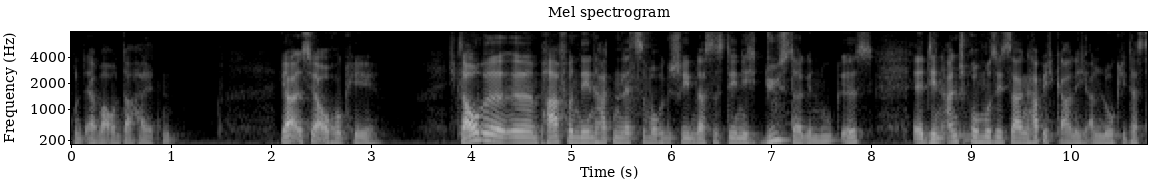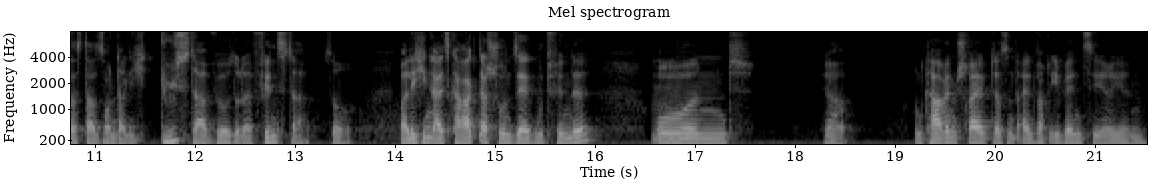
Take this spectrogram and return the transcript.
und er war unterhalten. Ja, ist ja auch okay. Ich glaube, äh, ein paar von denen hatten letzte Woche geschrieben, dass es denen nicht düster genug ist. Äh, den Anspruch, muss ich sagen, habe ich gar nicht an Loki, dass das da sonderlich düster wird oder finster. So. Weil ich ihn als Charakter schon sehr gut finde. Mhm. Und ja. Und Karim schreibt, das sind einfach Eventserien.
